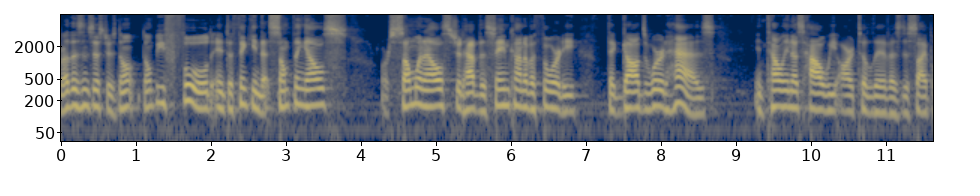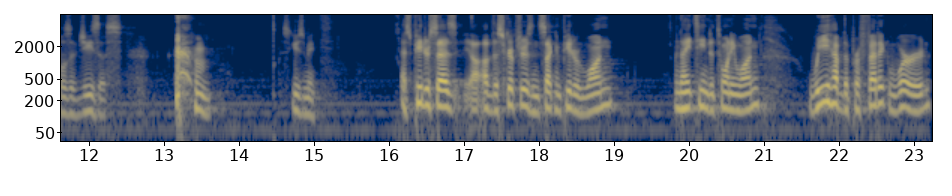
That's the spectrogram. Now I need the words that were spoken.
Brothers and sisters, don't, don't be fooled into thinking that something else or someone else should have the same kind of authority that God's Word has in telling us how we are to live as disciples of Jesus. Excuse me. As Peter says uh, of the scriptures in 2 Peter 1 19 to 21, we have the prophetic word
